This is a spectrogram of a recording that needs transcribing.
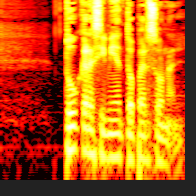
tu crecimiento personal.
